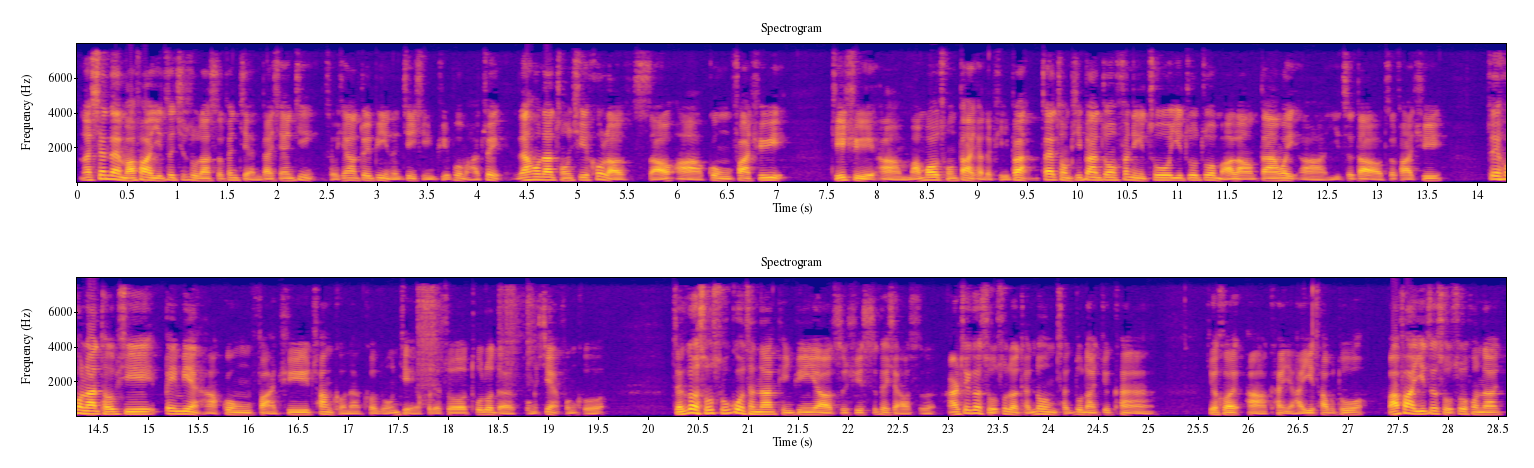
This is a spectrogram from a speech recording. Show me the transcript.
那现代毛发移植技术呢，十分简单先进。首先要对病人进行局部麻醉，然后呢，从其后脑勺啊共发区域。提取啊毛毛虫大小的皮瓣，再从皮瓣中分离出一撮撮毛囊单位啊移植到植发区，最后呢头皮背面啊供发区创口呢可溶解或者说脱落的缝线缝合，整个手术过程呢平均要持续四个小时，而这个手术的疼痛程度呢就看就和啊看牙医差不多。毛发移植手术后呢，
